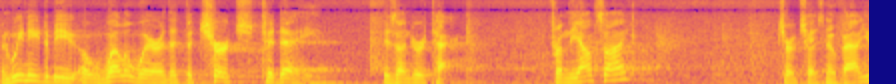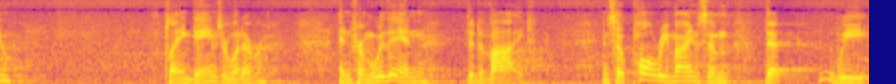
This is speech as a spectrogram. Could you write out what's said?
And we need to be uh, well aware that the church today is under attack. From the outside, church has no value, playing games or whatever. And from within, to divide. And so Paul reminds them that we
